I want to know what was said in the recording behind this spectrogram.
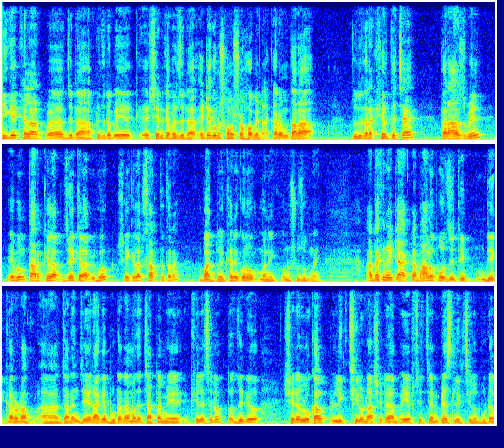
লিগে খেলার যেটা আপনি যেটা এশিয়ান কাপে যেটা, এটা কোনো সমস্যা হবে না। কারণ তারা, যদি তারা খেলতে চায়, তারা আসবে এবং তার ক্লাব যে ক্লাবই হোক, সেই ক্লাব ছাড়তে তারা বাধ্য। এখানে কোনো মানে কোনো সুযোগ নাই। আর দেখেন এটা একটা ভালো পজিটিভ দিক, কারণ জানেন যে এর আগে ভুটান আমাদের চারটা মেয়ে খেলেছিল, তো যদিও সেটা লোকাল লিগ ছিল না, সেটা এএফসি চ্যাম্পিয়ন্স লিগ ছিল, ভুটান,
